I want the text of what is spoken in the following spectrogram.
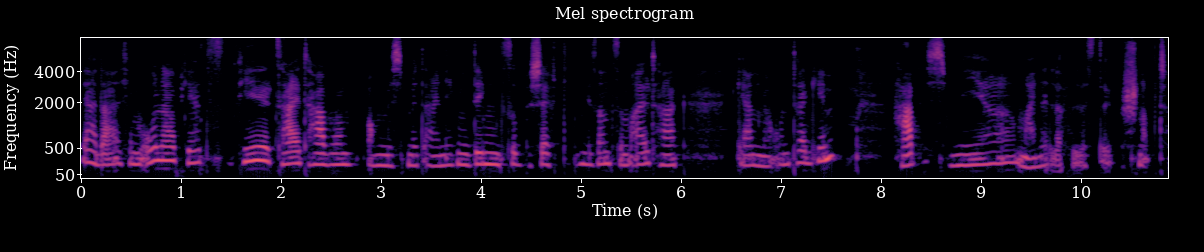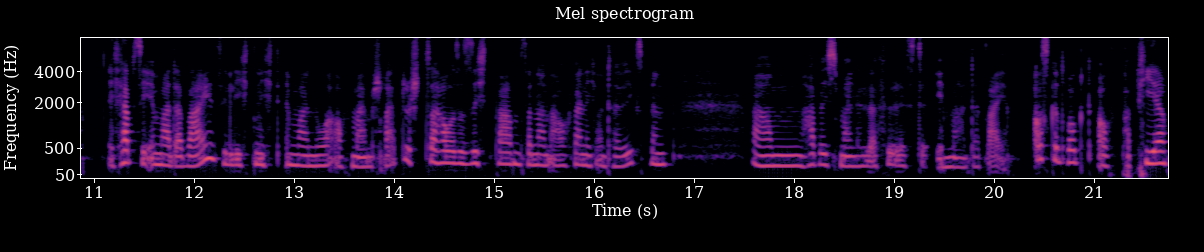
ja, da ich im Urlaub jetzt viel Zeit habe, um mich mit einigen Dingen zu beschäftigen, die sonst im Alltag gern mal untergehen, habe ich mir meine Löffelliste geschnappt. Ich habe sie immer dabei. Sie liegt nicht immer nur auf meinem Schreibtisch zu Hause sichtbar, sondern auch wenn ich unterwegs bin, ähm, habe ich meine Löffelliste immer dabei. Ausgedruckt auf Papier.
